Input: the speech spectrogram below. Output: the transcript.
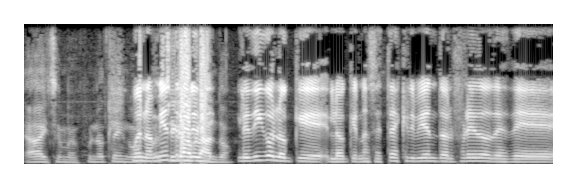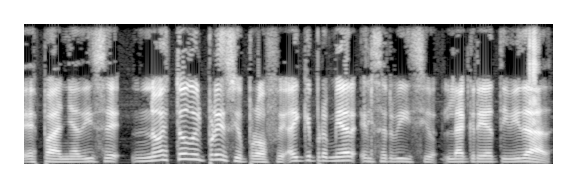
Ay, se me fue, no tengo. Bueno, mientras le, di- hablando. le digo lo que lo que nos está escribiendo Alfredo desde España. Dice, no es todo el precio, profe, hay que premiar el servicio, la creatividad.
